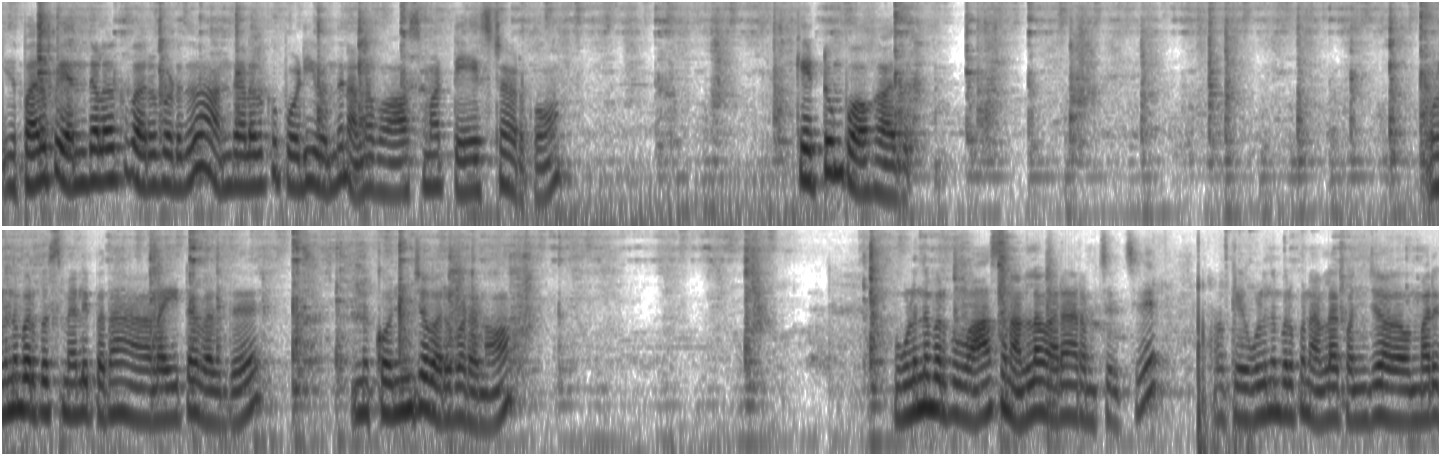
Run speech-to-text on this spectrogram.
இது பருப்பு எந்த அளவுக்கு வறுபடுதோ அந்த அளவுக்கு பொடி வந்து நல்லா வாசமாக டேஸ்ட்டாக இருக்கும். கெட்டும் போகாது. உளுந்த பருப்பு ஸ்மெல் இப்போ தான் லைட்டாக வருது. இன்னும் கொஞ்சம் வறுபடணும். உளுந்தம்பருப்பு வாசம் நல்லா வர ஆரம்பிச்சிருச்சு. ஓகே உளுந்தம்பருப்பு நல்லா கொஞ்சம் ஒரு மாதிரி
